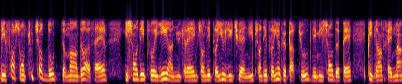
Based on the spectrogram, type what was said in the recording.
Les forces ont toutes sortes d'autres mandats à faire. Ils sont déployés en Ukraine, ils sont déployés en Lituanie, puis ils sont déployés un peu partout, puis des missions de paix, puis de l'entraînement.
